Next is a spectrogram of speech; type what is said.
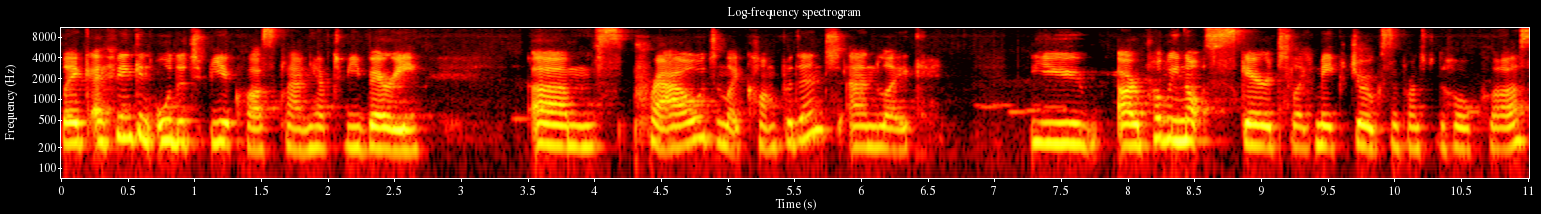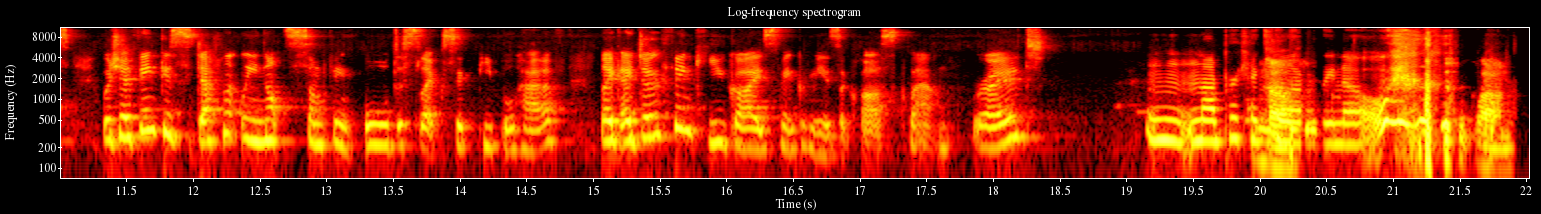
Like I think in order to be a class clown, you have to be very um proud and like confident and like you are probably not scared to like make jokes in front of the whole class, which I think is definitely not something all dyslexic people have. Like I don't think you guys think of me as a class clown, right? Not particularly, no. Just a clown.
